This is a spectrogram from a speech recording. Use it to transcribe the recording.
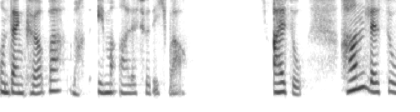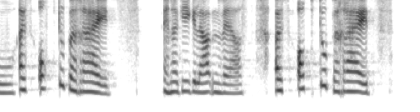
und dein Körper macht immer alles für dich wahr. Also, handle so, als ob du bereits energiegeladen wärst, als ob du bereits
